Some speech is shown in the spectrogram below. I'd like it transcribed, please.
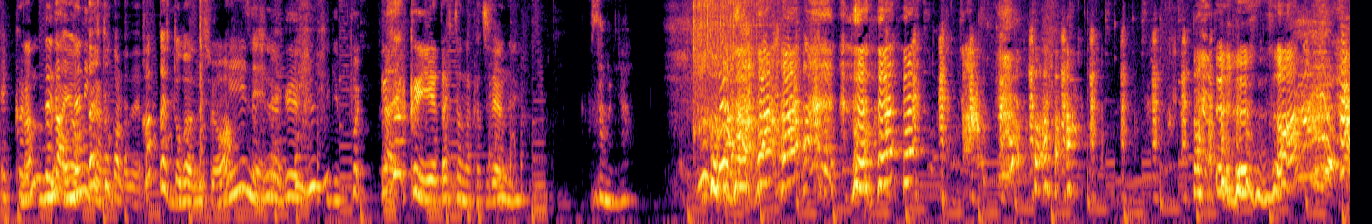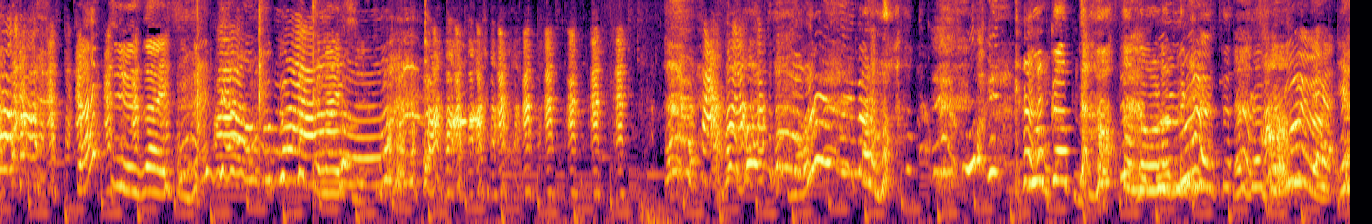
えこれなんでだよ。勝った人からね勝った人がでしょ？いいね。うざく言えた人の勝ちだよね。サムリな。うざいし全然本国っぽくないしすごい。わ。優し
